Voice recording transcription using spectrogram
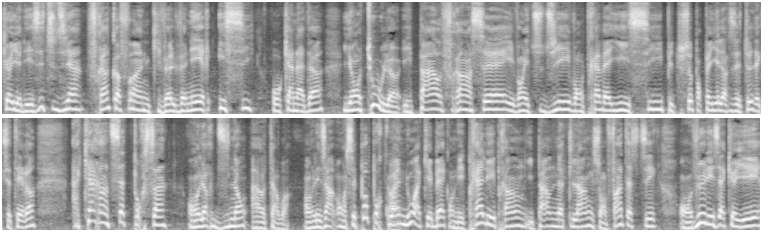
qu'il y a des étudiants francophones qui veulent venir ici au Canada. Ils ont tout, là. Ils parlent français, ils vont étudier, ils vont travailler ici, puis tout ça pour payer leurs études, etc. À 47 On leur dit non à Ottawa. On les on sait pas pourquoi nous à Québec on est prêt à les prendre. Ils parlent notre langue, ils sont fantastiques. On veut les accueillir.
